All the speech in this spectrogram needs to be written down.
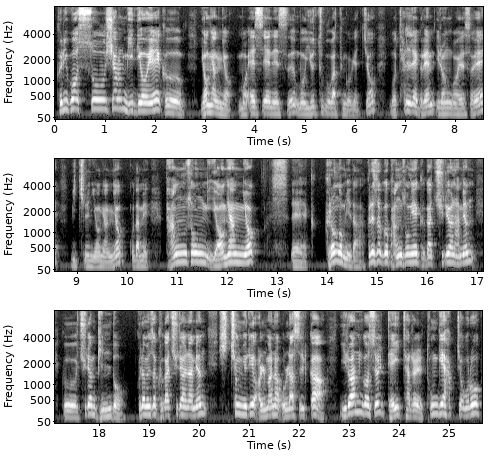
그리고 소셜 미디어의 그 영향력, 뭐 SNS, 뭐 유튜브 같은 거겠죠. 뭐 텔레그램 이런 거에서의 미치는 영향력, 그다음에 방송 영향력, 네, 그, 그런 겁니다. 그래서 그 방송에 그가 출연하면 그 출연 빈도, 그러면서 그가 출연하면 시청률이 얼마나 올랐을까 이러한 것을 데이터를 통계학적으로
